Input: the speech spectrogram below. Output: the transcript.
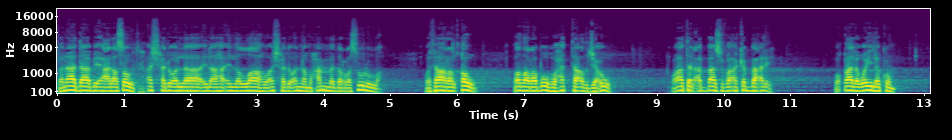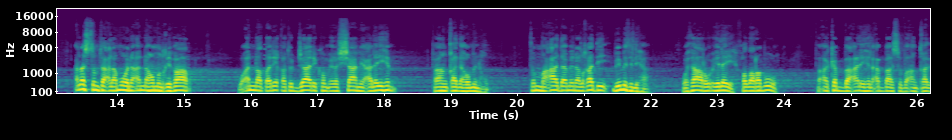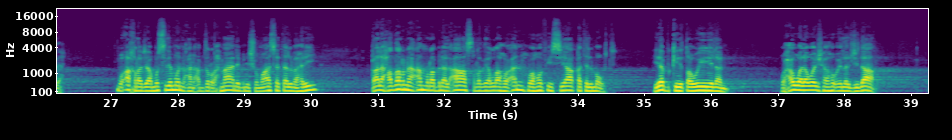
فنادى بأعلى صوته أشهد أن لا إله إلا الله وأشهد أن محمدا رسول الله. وثار القوم فضربوه حتى أضجعوه. وآتى العباس فأكب عليه. وقال ويلكم ألستم تعلمون انه من غفار وأن طريق تجاركم إلى الشام عليهم فأنقذه منهم. ثم عاد من الغد بمثلها وثاروا إليه فضربوه فأكب عليه العباس فأنقذه. وأخرج مسلم عن عبد الرحمن بن شماسة المهري قال حضرنا عمرو بن العاص رضي الله عنه وهو في سياقة الموت يبكي طويلا وحول وجهه إلى الجدار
